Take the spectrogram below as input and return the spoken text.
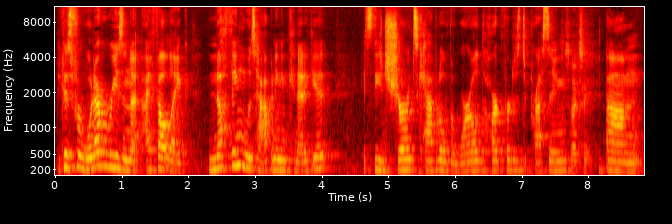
Because for whatever reason, I felt like nothing was happening in Connecticut. It's the insurance capital of the world. Hartford is depressing. Sexy. Um,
